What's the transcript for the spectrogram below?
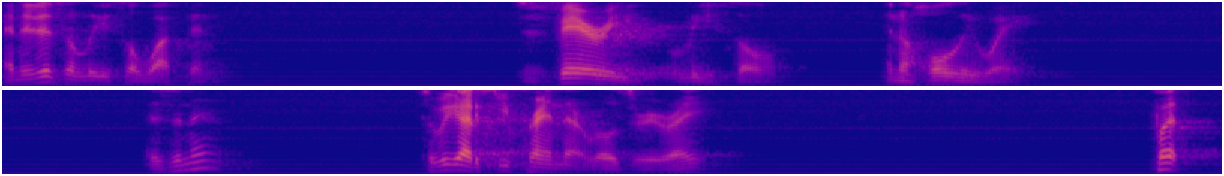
And it is a lethal weapon. It's very lethal in a holy way. Isn't it? So we got to keep praying that rosary, right? But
